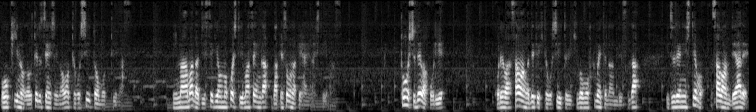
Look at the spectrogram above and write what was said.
大きいのが打てる選手に守ってほしいと思っています。美馬はまだ実績を残していませんが、化けそうな気配がしています。投手では堀江。これは左腕が出てきてほしいという希望も含めてなんですが、いずれにしても左腕であれ、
